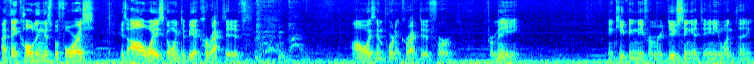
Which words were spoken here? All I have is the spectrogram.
I think holding this before us, is always going to be a corrective, always an important corrective for, for me in keeping me from reducing it to any one thing.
